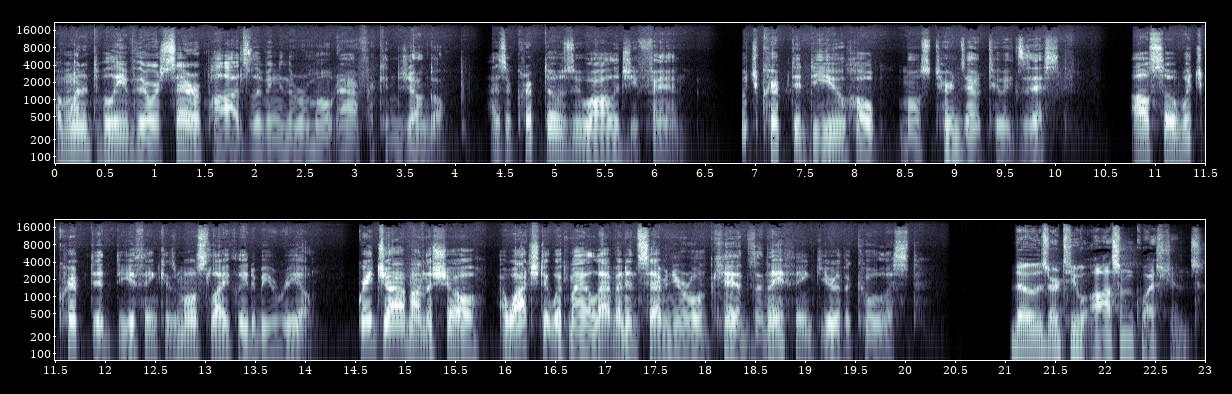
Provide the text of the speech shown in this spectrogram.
I wanted to believe there were sauropods living in the remote African jungle. As a cryptozoology fan, which cryptid do you hope most turns out to exist? Also, which cryptid do you think is most likely to be real? Great job on the show. I watched it with my 11 and 7 year old kids, and they think you're the coolest. Those are two awesome questions.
